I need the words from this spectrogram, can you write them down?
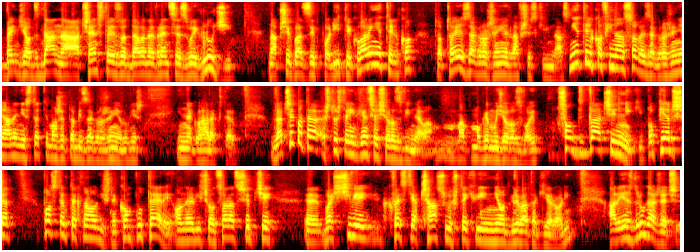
będzie oddana, a często jest oddawana w ręce złych ludzi, na przykład złych polityków, ale nie tylko, to to jest zagrożenie dla wszystkich nas. Nie tylko finansowe zagrożenie, ale niestety może to być zagrożenie również innego charakteru. Dlaczego ta sztuczna inteligencja się rozwinęła? Mogę mówić o rozwoju. Są dwa czynniki. Po pierwsze, postęp technologiczny. Komputery, one liczą coraz szybciej. E, Właściwie kwestia czasu już w tej chwili nie odgrywa takiej roli. Ale jest druga rzecz, e,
